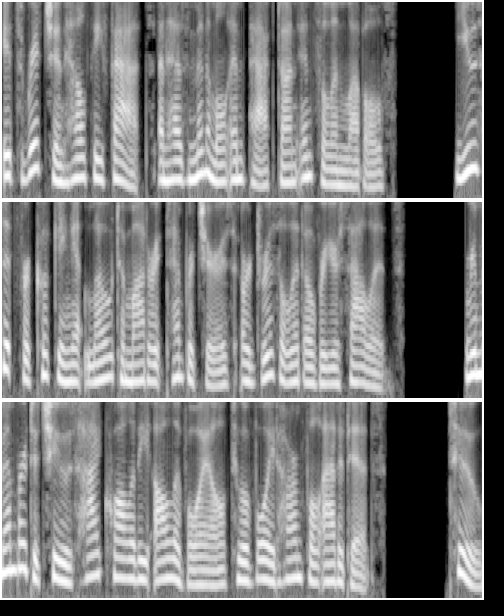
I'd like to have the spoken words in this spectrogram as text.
It's rich in healthy fats and has minimal impact on insulin levels. Use it for cooking at low to moderate temperatures or drizzle it over your salads. Remember to choose high-quality olive oil to avoid harmful additives. 2.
